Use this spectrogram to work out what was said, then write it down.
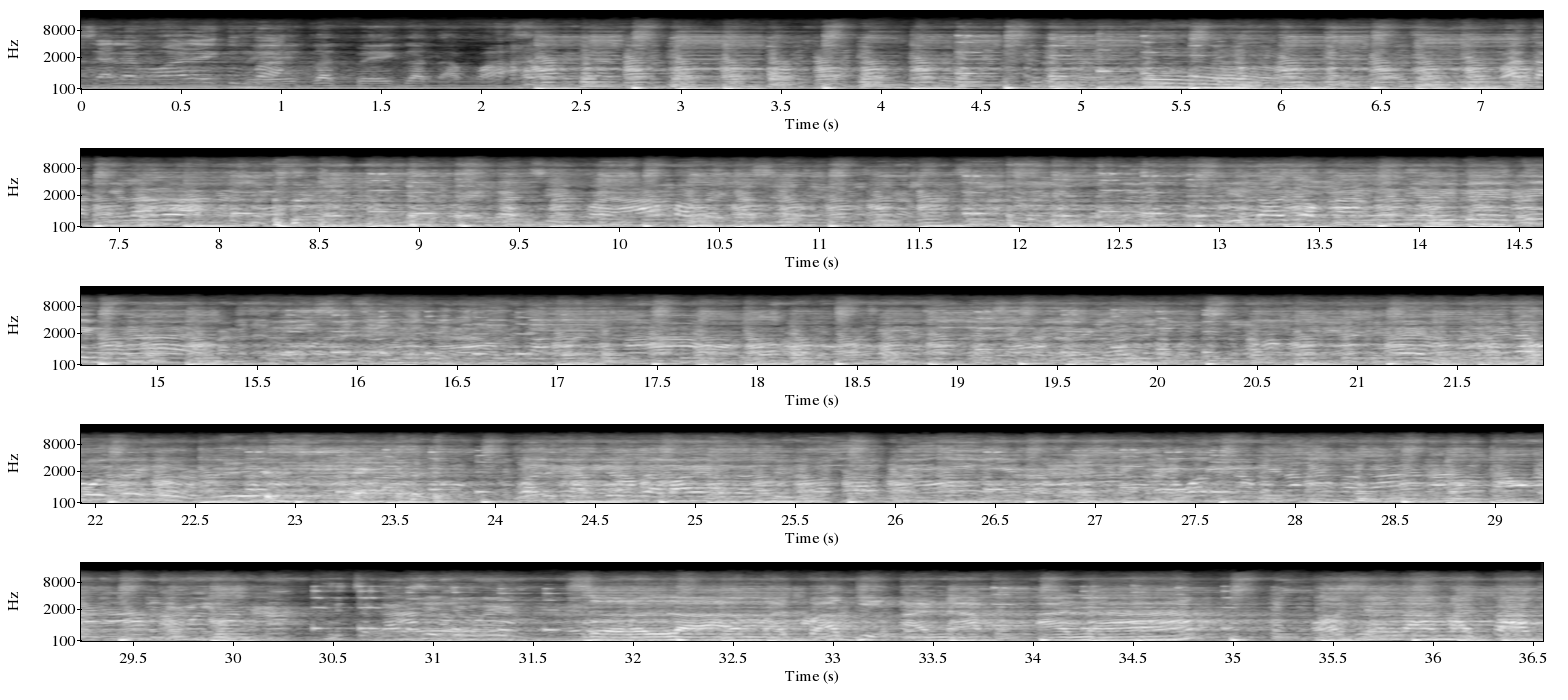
Assalamualaikum, Pak. Pegat pegat apa?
